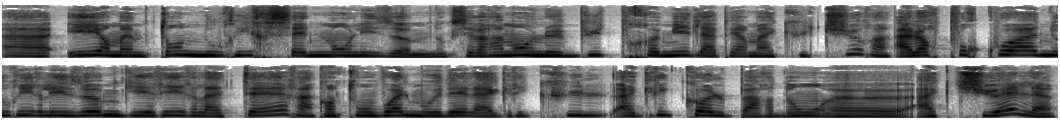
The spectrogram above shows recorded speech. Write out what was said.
euh, et en même temps nourrir sainement les hommes. Donc c'est vraiment le but premier de la permaculture. Alors pourquoi nourrir les hommes, guérir la terre? Quand on voit le modèle agricole, agricole pardon euh, actuel,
